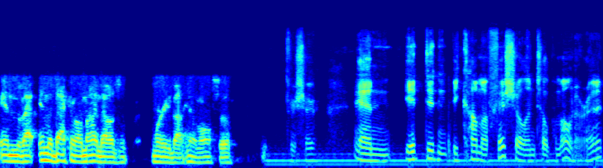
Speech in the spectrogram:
in the, in the back of my mind, I was worried about him also. For sure. And it didn't become official until Pomona, right?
